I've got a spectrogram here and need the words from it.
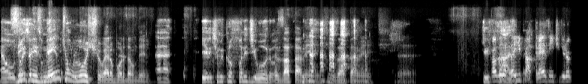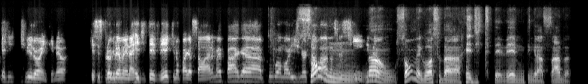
é o Simplesmente um luxo era o bordão dele. É. E ele tinha um microfone de ouro. Exatamente, exatamente. É que Por causa da saída para trás, a gente virou o que a gente virou, entendeu? Que esses programas aí na rede TV que não paga salário, mas paga o Amor Junior tá lá um... Não, só um negócio da rede TV muito engraçada.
